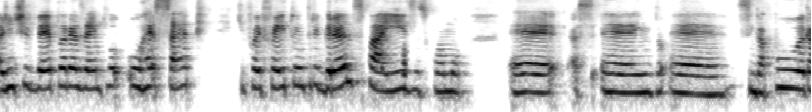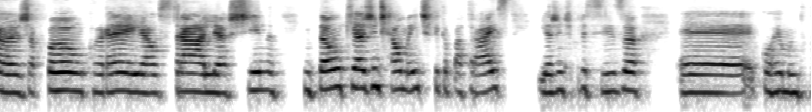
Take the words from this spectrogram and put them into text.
a gente vê, por exemplo, o RECEP, que foi feito entre grandes países como é, é, é, Singapura, Japão, Coreia, Austrália, China. Então, que a gente realmente fica para trás e a gente precisa é, correr muito.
